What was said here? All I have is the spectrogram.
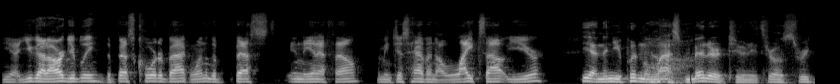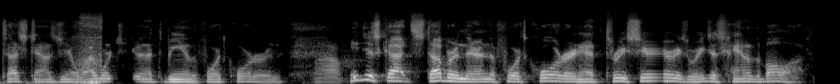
yeah. You got arguably the best quarterback, one of the best in the NFL. I mean, just having a lights out year. Yeah, and then you put in the last minute or two, and he throws three touchdowns. You know, why weren't you doing that at the beginning of the fourth quarter? And wow. he just got stubborn there in the fourth quarter and had three series where he just handed the ball off.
